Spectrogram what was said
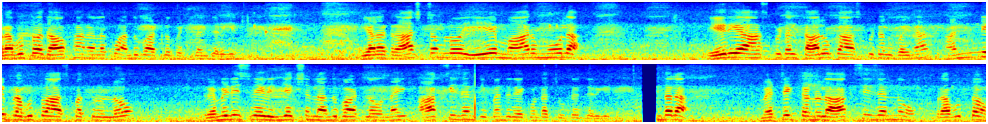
ప్రభుత్వ దవాఖానాలకు అందుబాటులో పెట్టడం జరిగింది. ఇవాళ రాష్ట్రంలో ఏ మారుమూల ఏరియా హాస్పిటల్ తాలూకా హాస్పిటల్ పోయినా అన్ని ప్రభుత్వ ఆసుపత్రుల్లో రెమిడిసివిర్ ఇంజెక్షన్లు అందుబాటులో ఉన్నాయి. ఆక్సిజన్కి ఇబ్బంది లేకుండా చూడడం జరిగింది. వందల మెట్రిక్ టన్నుల ఆక్సిజన్ను ప్రభుత్వం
